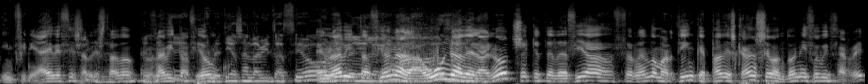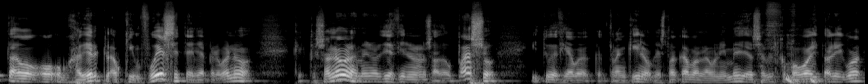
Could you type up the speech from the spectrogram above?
infinidad de veces haber estado en una habitación... metías en la habitación... En una habitación a la una de la noche que te decía Fernando Martín que pa' descanse, o hizo Bizarreta, o, Javier, o quien fuese, te decía, pero bueno, que, que son las menos 10 y no nos ha dado paso. Y tú decías, bueno, tranquilo, que esto acaba a la una y media, sabes cómo va y tal y cual. O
